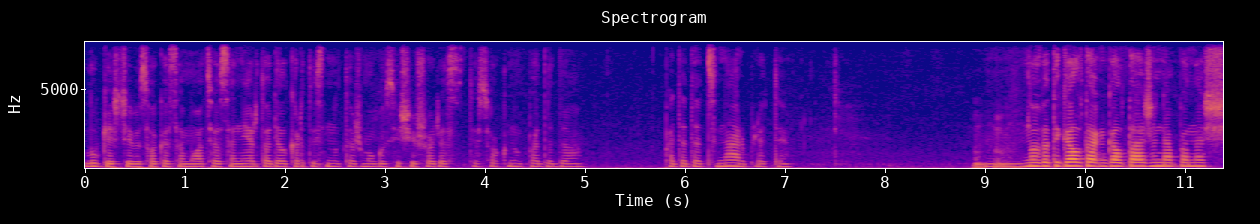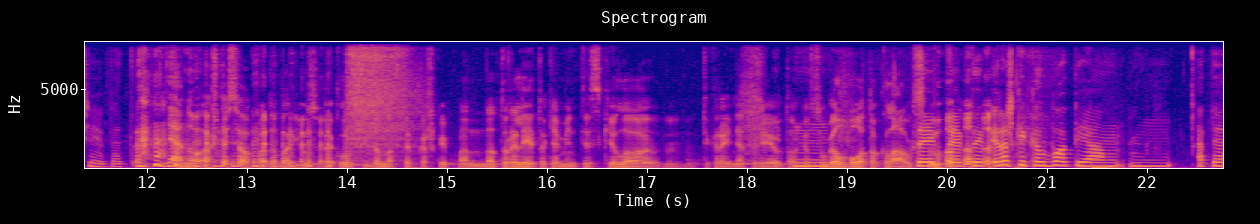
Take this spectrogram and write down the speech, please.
lūkesčiai visokios emocijos, ne? Ir todėl kartais, nu, tas žmogus iš išorės tiesiog, nu, padeda, padeda atsinarplioti. Mhm. Nu, bet tai gal ta, gal ta žinia panaši, bet... ne, nu aš tiesiog, va, dabar jūsų beklausydamas, taip kažkaip man natūraliai tokia mintis kilo, tikrai neturėjau tokio mm. sugalvoto klausimo. Taip, taip, taip. Ir aš kai kalbu apie, mm, apie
